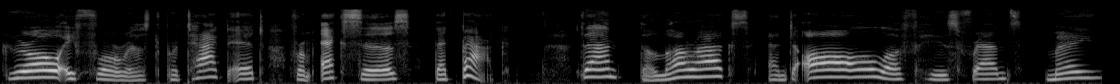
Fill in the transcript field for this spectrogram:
Grow a forest, protect it from excess that back. Then the Lorax and all of his friends may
